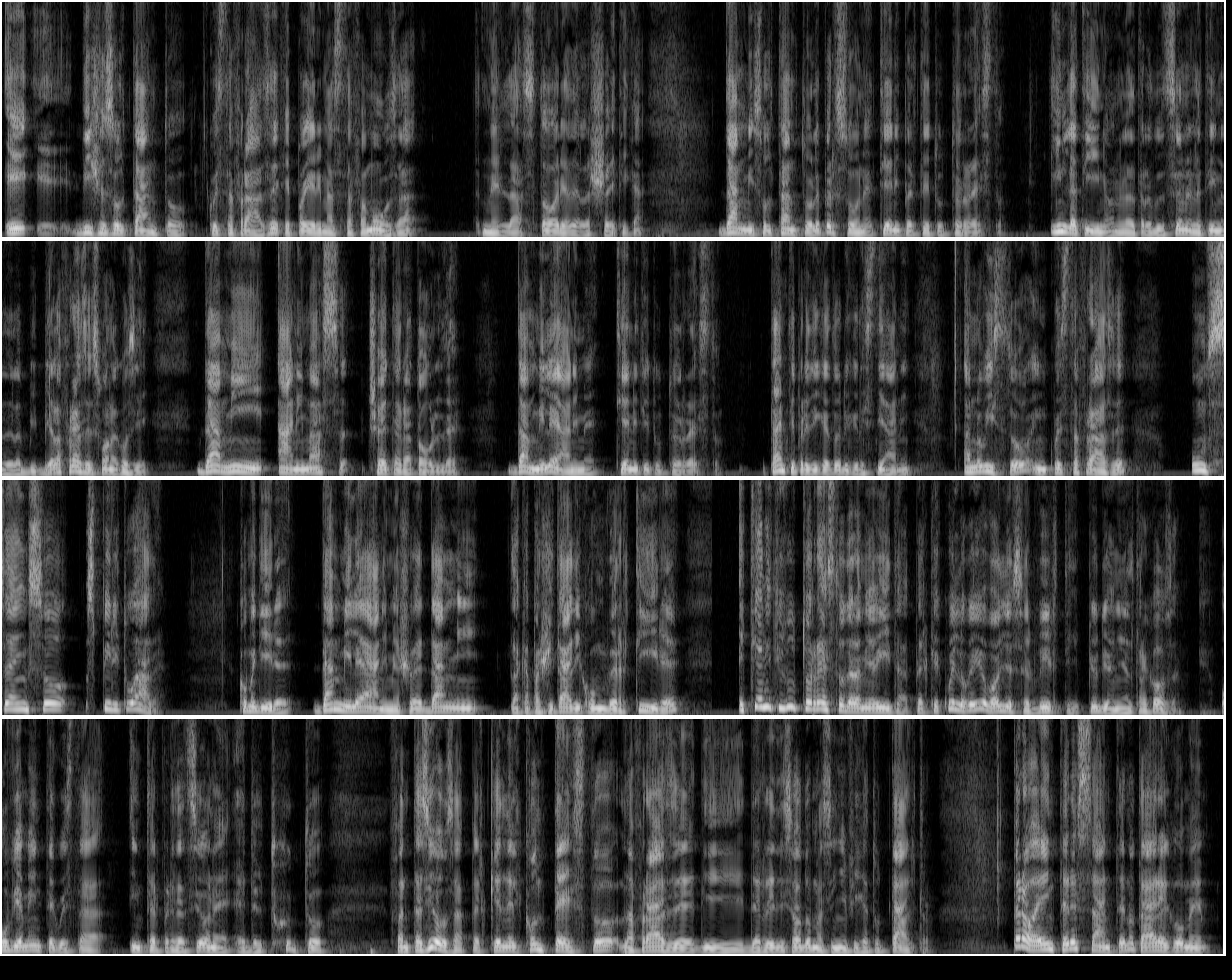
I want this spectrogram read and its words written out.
E eh, dice soltanto questa frase che poi è rimasta famosa nella storia dell'ascetica, dammi soltanto le persone, tieni per te tutto il resto. In latino, nella traduzione latina della Bibbia, la frase suona così, dammi animas cetera tolle, dammi le anime, tieniti tutto il resto tanti predicatori cristiani hanno visto in questa frase un senso spirituale. Come dire, dammi le anime, cioè dammi la capacità di convertire e tieniti tutto il resto della mia vita, perché quello che io voglio è servirti più di ogni altra cosa. Ovviamente questa interpretazione è del tutto fantasiosa, perché nel contesto la frase di, del re di Sodoma significa tutt'altro. Però è interessante notare come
